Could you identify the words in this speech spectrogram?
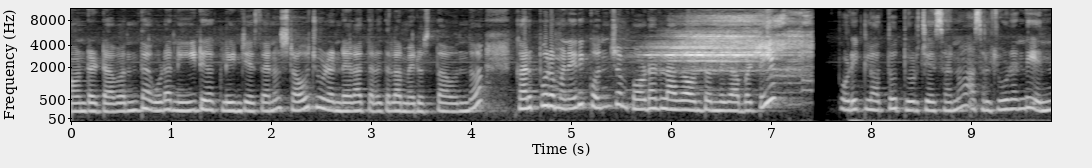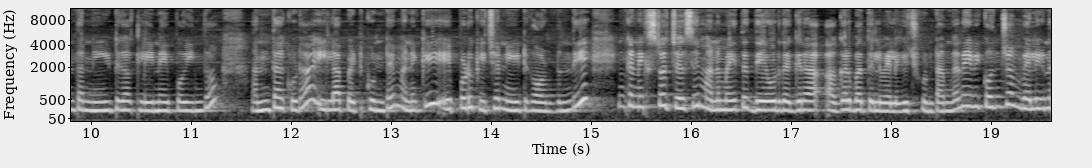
కౌంటర్ టాప్ అంతా కూడా నీట్గా క్లీన్ చేశాను. స్టవ్ చూడండి ఎలా తలతల మెరుస్తూ ఉందో. కర్పూరం అనేది కొంచెం పౌడర్ లాగా ఉంటుంది కాబట్టి పొడి క్లాత్తో తుడిచేసాను అసలు చూడండి ఎంత నీట్గా క్లీన్ అయిపోయిందో. అంతా కూడా ఇలా పెట్టుకుంటే మనకి ఎప్పుడు కిచెన్ నీట్గా ఉంటుంది. ఇంకా నెక్స్ట్ వచ్చేసి మనమైతే దేవుడి దగ్గర అగరబత్తిలు వెలిగించుకుంటాం కదా. ఇవి కొంచెం వెలిగిన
